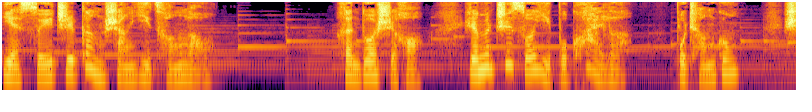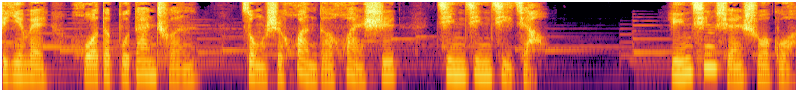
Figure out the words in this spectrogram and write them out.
也随之更上一层楼。很多时候，人们之所以不快乐、不成功，是因为活得不单纯，总是患得患失、斤斤计较。林清玄说过：“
